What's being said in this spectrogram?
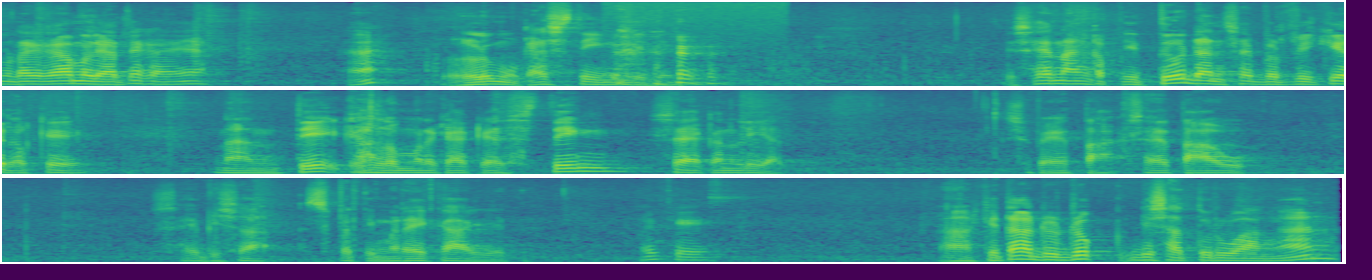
mereka melihatnya kayaknya, hah, lu mau casting gitu. saya nangkep itu dan saya berpikir, oke, nanti kalau mereka casting, saya akan lihat supaya ta saya tahu, saya bisa seperti mereka gitu. Oke. Nah, kita duduk di satu ruangan,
